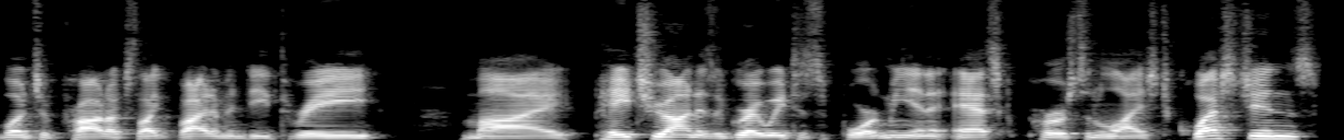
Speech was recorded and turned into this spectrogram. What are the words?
a bunch of products like vitamin D3. My Patreon is a great way to support me and ask personalized questions.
